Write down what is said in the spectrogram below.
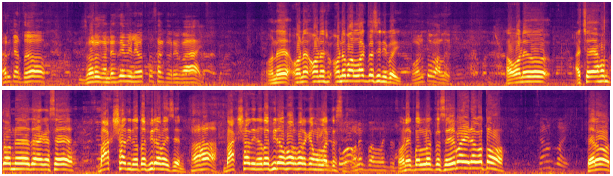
সরকার তো জনগণটা যে মিলে অত্যাচার করে ভাই। অনে অনে অনে অনে ভালো লাগতেছে নি ভাই? অনেক তো আর অনে আচ্ছা এখন তো আপনি দেখা গেছে বাক স্বাধীনতা ফিরা পাইছেন। বাক স্বাধীনতা ফিরা হওয়ার পর কেমন লাগতেছে? অনেক ভালো লাগতেছে। অনেক ভালো লাগতেছে। এ ভাই এটা কত? ফেরত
